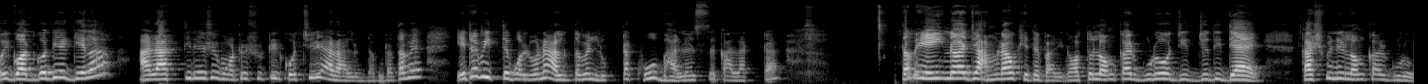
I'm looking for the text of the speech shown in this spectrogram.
ওই গদগদিয়ে গেলা, আর রাত্রিরে এসে মটরশুঁটির কচুরি আর আলুর দমটা। তবে এটা মিথ্যে বলব না, আলুর দমের লুকটা খুব ভালো এসছে কালারটা তবে এই নয় যে আমরাও খেতে পারি না অত লঙ্কার গুঁড়ো যদি দেয়, কাশ্মীরি লঙ্কার গুঁড়ো,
